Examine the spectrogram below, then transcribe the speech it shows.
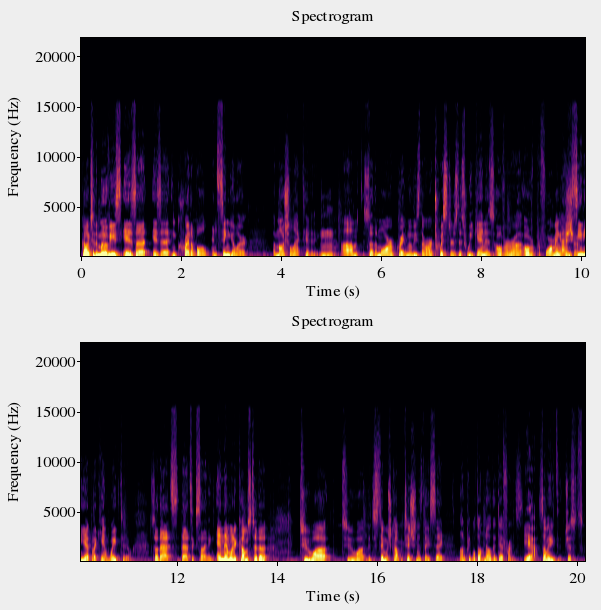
going to the movies is a is an incredible and singular emotional activity. Mm-hmm. Um, so the more great movies there are, Twisters this weekend is over uh, overperforming. I haven't seen it yet, but I can't wait to. So that's that's exciting. And then when it comes to the to uh, to uh, the distinguished competition, as they say, lot of people don't know the difference. Yeah. Somebody just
